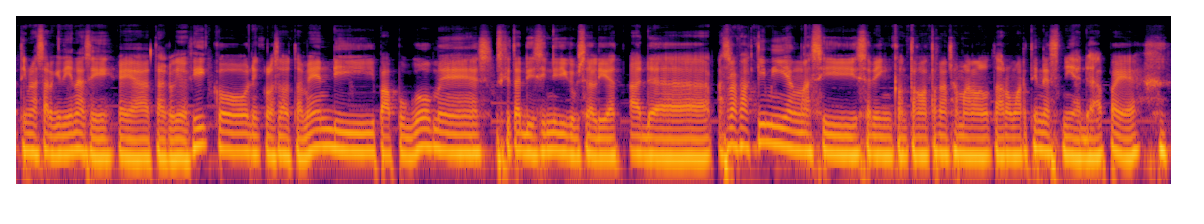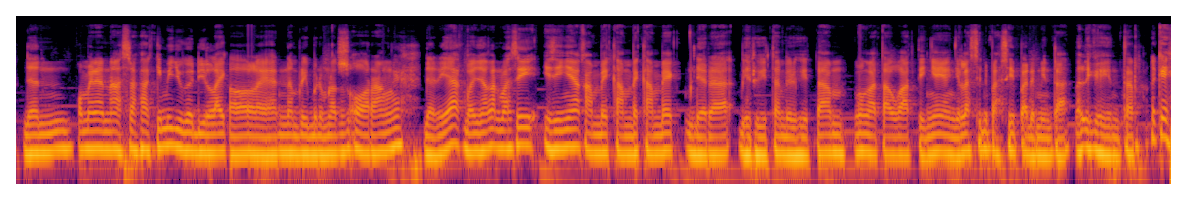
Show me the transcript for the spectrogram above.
timnas Argentina sih kayak Tagliafico, Nicolas Otamendi, Papu Gomez. Terus kita di sini juga bisa lihat ada Ashraf Hakimi yang masih sering kontak-kontakan sama Lautaro Martinez. Nih ada apa ya? Dan komenan Ashraf Hakimi juga di like oleh 6600 orang ya. Dan ya kebanyakan pasti isinya comeback comeback comeback. Bendera biru hitam biru hitam. Gue nggak tahu artinya. Yang jelas ini pasti pada minta balik ke Inter. Oke okay,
